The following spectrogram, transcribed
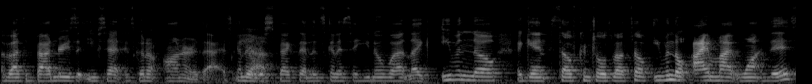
about the boundaries that you've set is gonna honor that. It's gonna Yeah. respect that. And it's gonna say, you know what? Like even though again, self control is about self. Even though I might want this,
